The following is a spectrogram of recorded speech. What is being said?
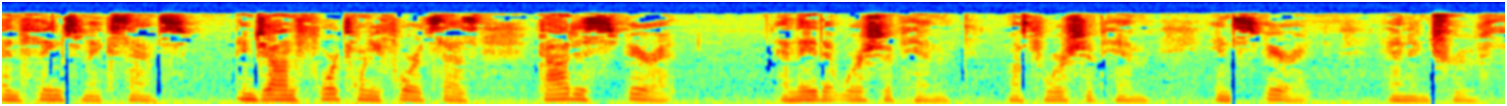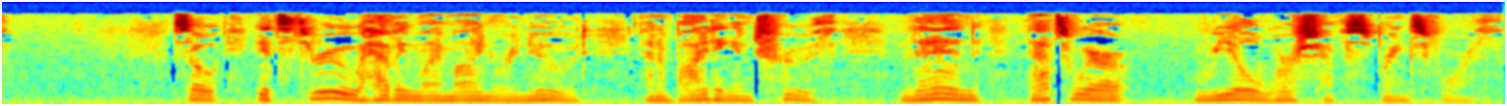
And things make sense. In John 4:24 it says, "God is spirit, and they that worship him must worship him in spirit and in truth. So it's through having my mind renewed and abiding in truth, then that's where real worship springs forth.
